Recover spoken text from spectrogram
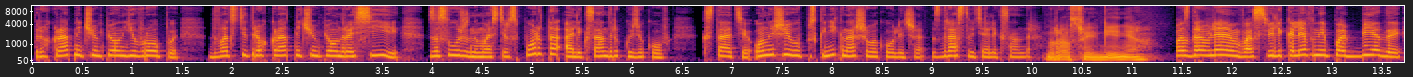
трехкратный чемпион Европы, 23-кратный чемпион России, заслуженный мастер спорта Александр Кузяков. Кстати, он еще и выпускник нашего колледжа. Здравствуйте, Александр. Здравствуй, Евгения. Поздравляем вас с великолепной победой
